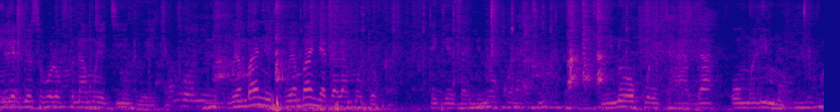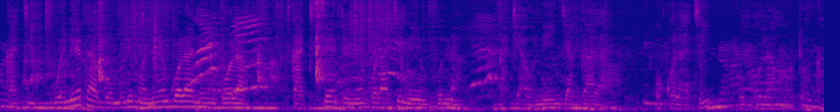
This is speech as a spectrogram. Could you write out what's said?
engeri gy'osobola okufunamu ekintu ekyo. Bwe mba njagala motoka kitegeeza nina okukola ki? Nina okwetaaga omulimu. Kati bwe neetaaga omulimu nenkola nenkola kati sente nenkola ki nenfuna kati awo nenjagala. Okola ki? Ogula motoka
